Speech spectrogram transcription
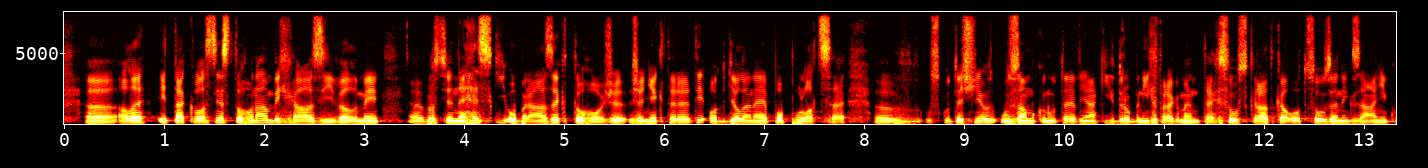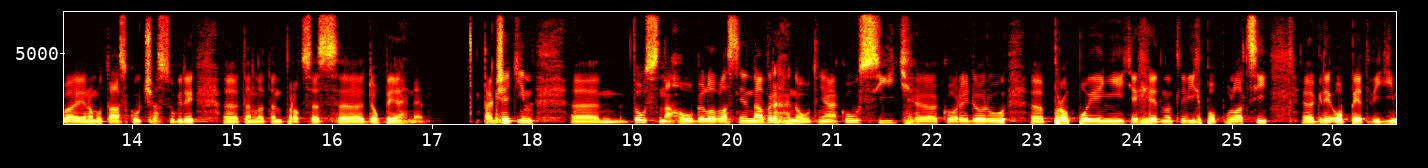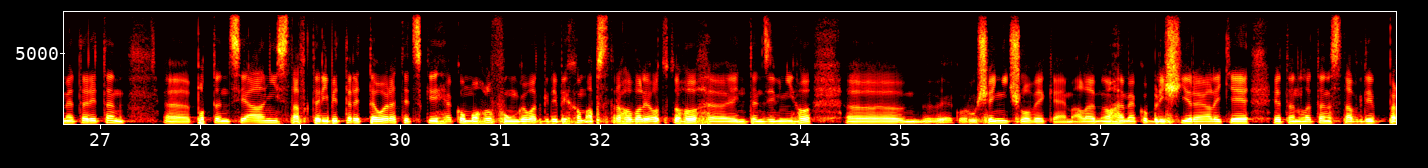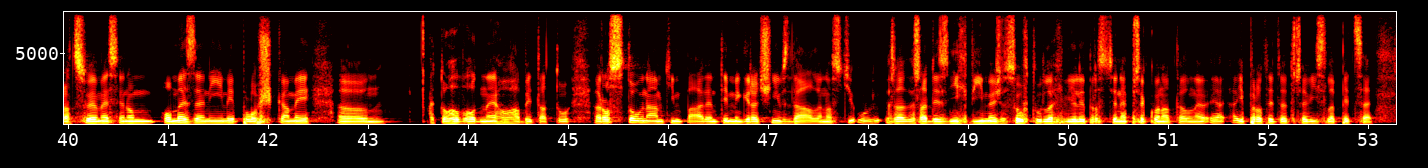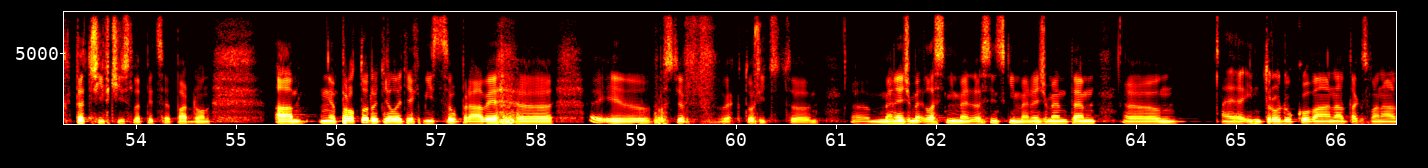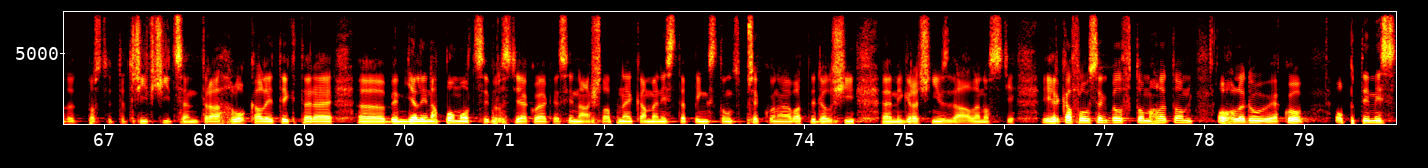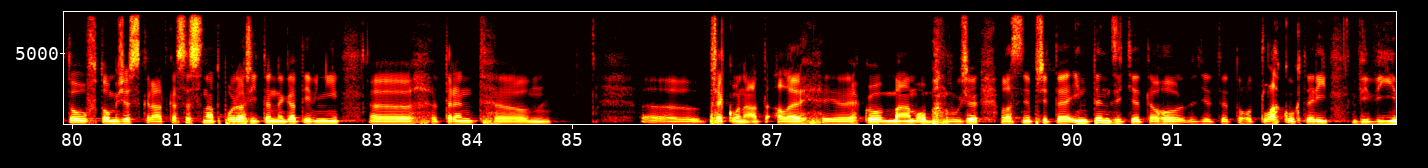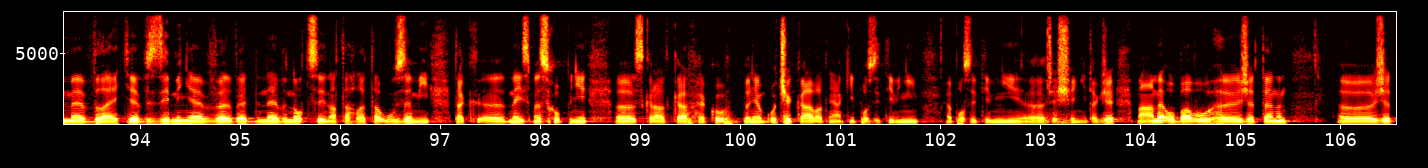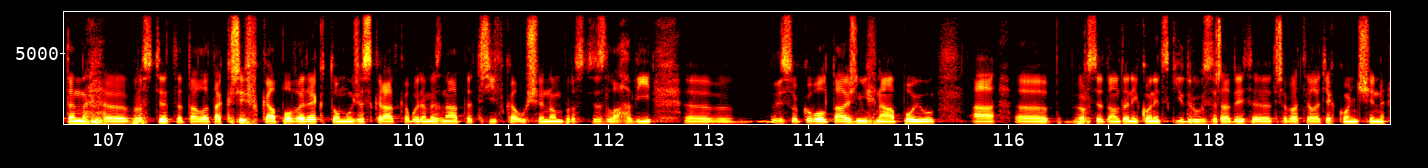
Ale i tak vlastně z toho nám vychází velmi prostě nehezký obrázek toho, že, že některé ty oddělené populace skutečně uzamknuté v nějaké nějakých drobných fragmentech, jsou zkrátka odsouzeny k zániku a je jenom otázkou času, kdy eh, tenhle ten proces eh, doběhne. Takže tím ehm, tou snahou bylo vlastně navrhnout nějakou síť eh, koridorů propojení těch jednotlivých populací, kdy opět vidíme tedy ten potenciální stav, který by tedy teoreticky jako mohl fungovat, kdybychom abstrahovali od toho intenzivního jako rušení člověkem, ale mnohem jako blížší realitě je tenhle ten stav, kdy pracujeme s jenom omezenými ploškami ehm, toho vhodného habitatu. Rostou nám tím pádem ty migrační vzdálenosti. U řady z nich víme, že jsou v tuhle chvíli prostě nepřekonatelné i pro ty tetřevý slepice, tetřívčí slepice, pardon. A proto do těle těch míst jsou právě eh, prostě, jak to říct, eh, management, lesní, lesnickým managementem introdukována takzvaná prostě tetřívčí centra, lokality, které eh, by měly na pomoci prostě jako jakési nášlapné kameny, stepping stones, překonávat ty další eh, migrační vzdálenosti. Jirka Flousek byl v tomhle ohledu jako optimistou v tom, že zkrátka se snad podaří ten negativní trend Eh, překonat, ale jako mám obavu, že vlastně při té intenzitě toho, toho tlaku, který vyvíjíme v létě, v zimě, ve dne, v noci na tahle ta území, tak eh, nejsme schopni eh, zkrátka jako úplně očekávat nějaký pozitivní, pozitivní řešení. Takže máme obavu, že ten Eh, že ten, eh, prostě tahle ta křivka povede k tomu, že zkrátka budeme znát tetřívka už jenom prostě z lahví eh, vysokovoltážních nápojů a prostě ten, ten ikonický druh z řady třeba těle těch končin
